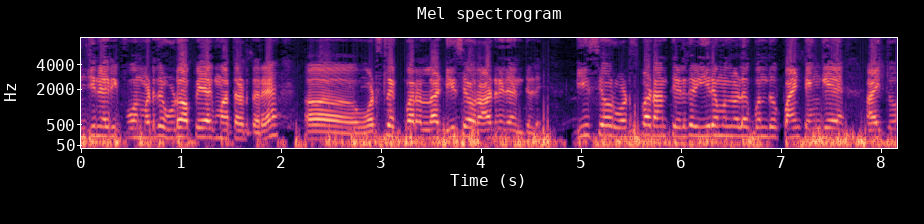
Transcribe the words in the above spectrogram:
ಇಂಜಿನಿಯರಿಂಗ್ ಫೋನ್ ಮಾಡಿದ್ರೆ ಉಡಾಪೆಯಾಗಿ ಮಾತಾಡ್ತಾರೆ. ಒಡ್ಸ್ಲಿಕ್ ಬರಲ್ಲ. ಡಿ ಸಿ ಅವ್ರ ಆರ್ಡರ್ ಇದೆ ಅಂತೇಳಿ. ಡಿ ಸಿ ಅವ್ರು ಹೊಡ್ಸ್ಬೇಡ ಅಂತ ಹೇಳಿದ್ರೆ ಹಿರೇಮನೊಳಗೆ ಬಂದು ಪಾಯಿಂಟ್ ಹೆಂಗೆ ಆಯ್ತು?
